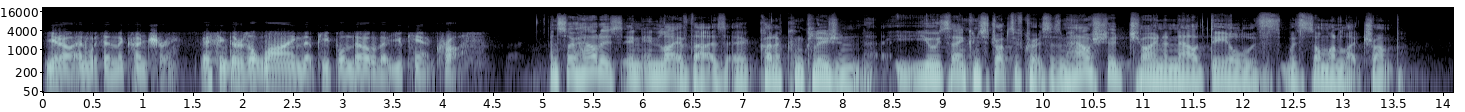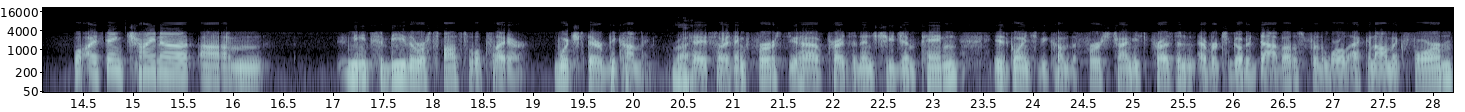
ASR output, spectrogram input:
you know, and within the country. I think there's a line that people know that you can't cross. And so, how does, in, in light of that, as a kind of conclusion, you're saying constructive criticism. How should China now deal with, with someone like Trump? Well, I think China um, needs to be the responsible player which they're becoming. Right. Okay, so I think first you have President Xi Jinping is going to become the first Chinese president ever to go to Davos for the World Economic Forum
